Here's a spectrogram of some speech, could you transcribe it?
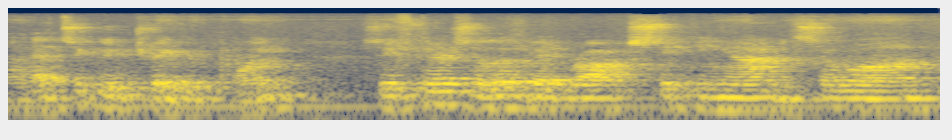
Now that's a good trigger point. So if there's a little bit rock sticking out and so on,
